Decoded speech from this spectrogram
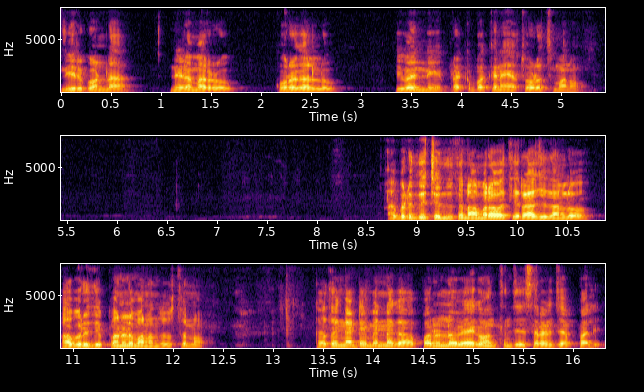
నీరుకొండ నిడమర్రు కూరగాళ్ళు ఇవన్నీ ప్రక్క పక్కనే చూడొచ్చు మనం. అభివృద్ధి చెందుతున్న అమరావతి రాజధానిలో అభివృద్ధి పనులు మనం చూస్తున్నాం. గతం కంటే మిన్నగా పనుల్లో వేగవంతం చేశారని చెప్పాలి.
